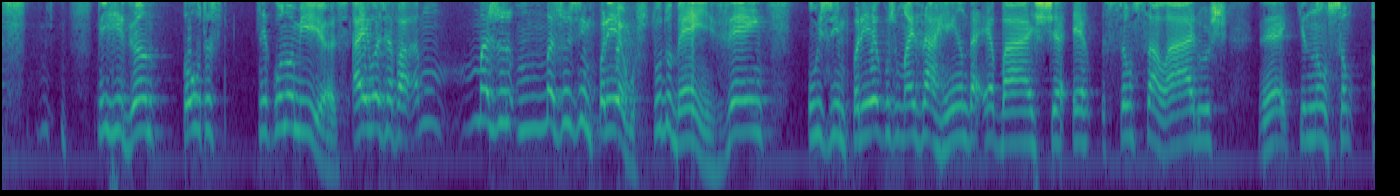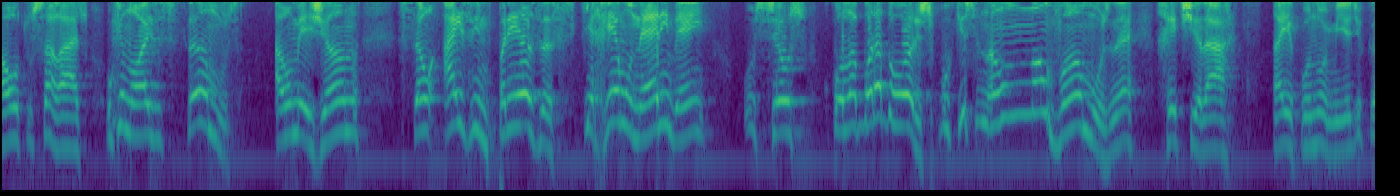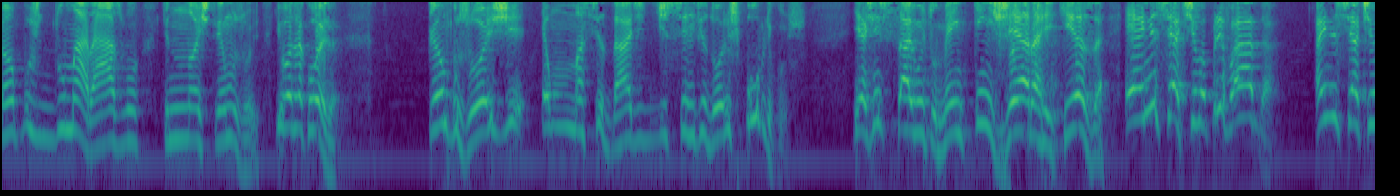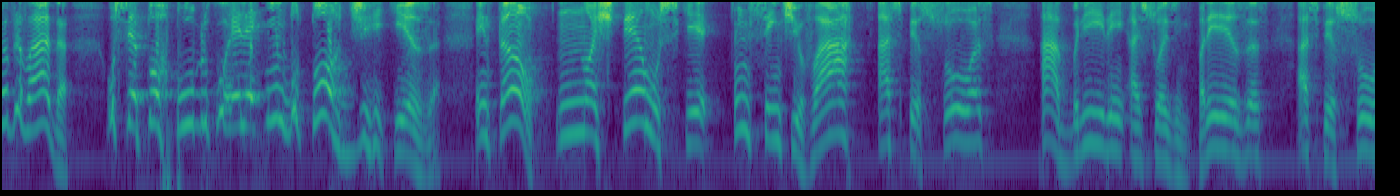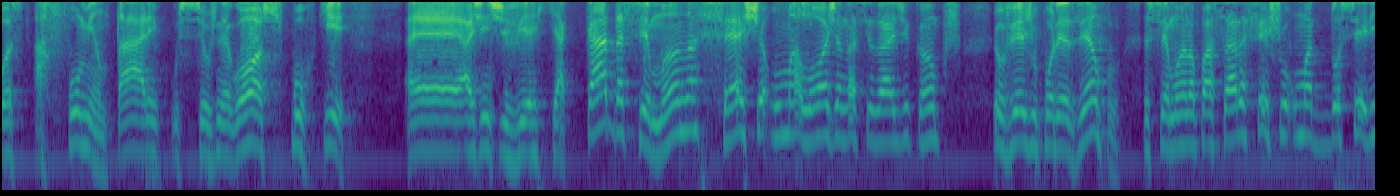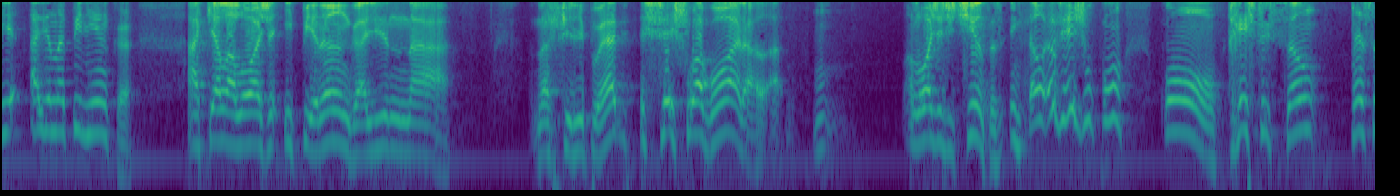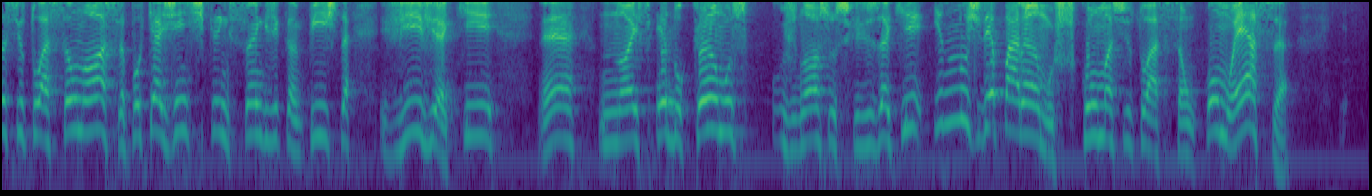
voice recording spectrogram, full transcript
irrigando outras economias. Aí você fala, hum, mas, mas os empregos, tudo bem, vem os empregos, mas a renda é baixa, é, são salários né, que não são altos salários. O que nós estamos almejando são as empresas que remunerem bem os seus colaboradores, porque senão não vamos né, retirar a economia de Campos do marasmo que nós temos hoje. E outra coisa, Campos hoje é uma cidade de servidores públicos. E a gente sabe muito bem quem gera a riqueza é a iniciativa privada. A iniciativa privada. O setor público ele é indutor de riqueza. Então, nós temos que incentivar as pessoas a abrirem as suas empresas, as pessoas a fomentarem os seus negócios, porque é, a gente vê que a cada semana fecha uma loja na cidade de Campos. Eu vejo, por exemplo, semana passada fechou uma doceria ali na Pilinca. Aquela loja Ipiranga ali na, na Felipe Web fechou agora. Uma loja de tintas. Então eu vejo com com restrição nessa situação nossa, porque a gente tem sangue de campista, vive aqui, né? nós educamos os nossos filhos aqui e nos deparamos com uma situação como essa,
